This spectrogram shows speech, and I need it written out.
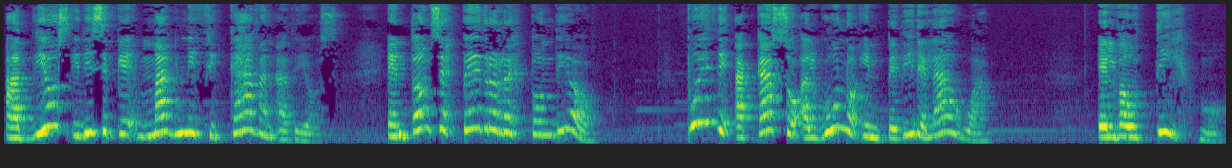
a Dios y dice que magnificaban a Dios. Entonces Pedro respondió, ¿puede acaso alguno impedir el agua? El bautismo.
